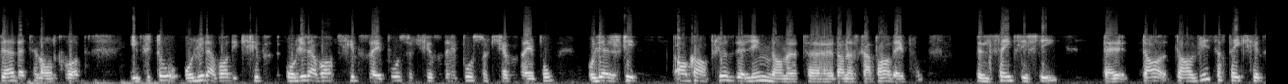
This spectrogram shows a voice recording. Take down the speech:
Z à tel autre groupe. Et plutôt, au lieu d'avoir des crédits, au lieu d'avoir crédits d'impôt sur crédits d'impôt sur crédits d'impôt, au lieu d'ajouter encore plus de lignes dans notre euh, dans notre rapport d'impôt, de le simplifier, d'enlever certains crédits,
